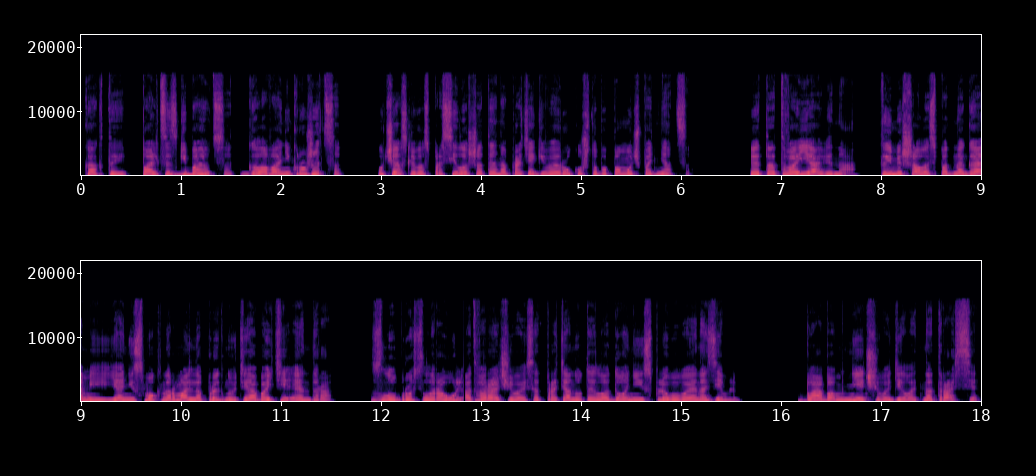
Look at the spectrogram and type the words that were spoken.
«Как ты? Пальцы сгибаются? Голова не кружится?» – участливо спросила Шатена, протягивая руку, чтобы помочь подняться. «Это твоя вина. Ты мешалась под ногами, и я не смог нормально прыгнуть и обойти Эндера», – зло бросил Рауль, отворачиваясь от протянутой ладони и сплевывая на землю. «Бабам нечего делать на трассе».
